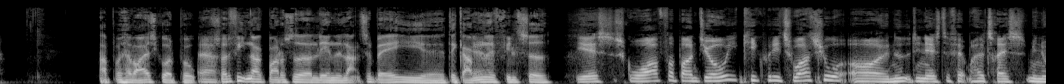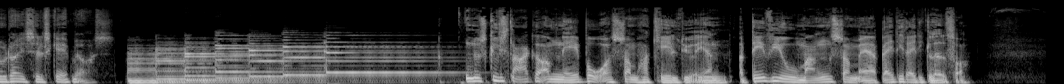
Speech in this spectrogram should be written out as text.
har Hawaii-skjort på, Ja. så er det fint nok bare, at du sidder lænet langt tilbage i øh, det gamle Ja. filtsæde. yes. Skru op for Bon Jovi, kig på dit swatchur og øh, nyd de næste 55 minutter i selskab med os. Nu skal vi snakke om naboer, som har kæledyr, Jan. Og det er vi jo mange, som er rigtig, rigtig glade for.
